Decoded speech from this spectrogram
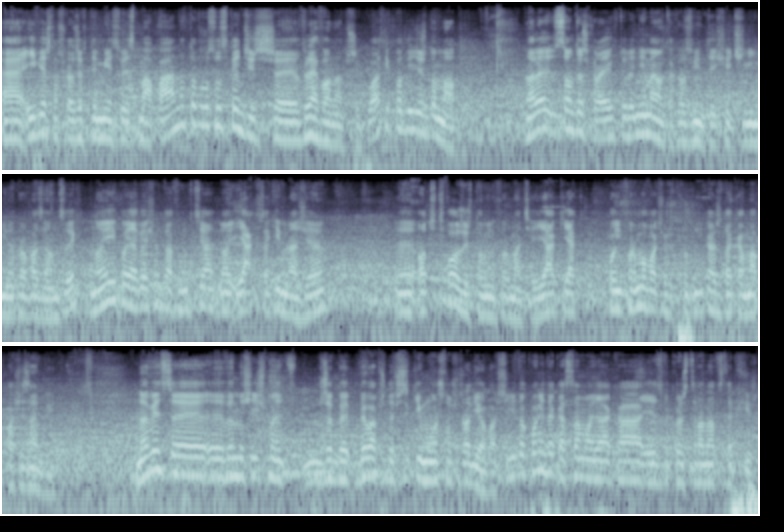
e, i wiesz na przykład, że w tym miejscu jest mapa, no to po prostu skręcisz e, w lewo na przykład i podjedziesz do mapy. No ale są też kraje, które nie mają tak rozwiniętej sieci linii naprowadzących, no i pojawia się ta funkcja, no jak w takim razie odtworzyć tą informację, jak, jak poinformować użytkownika, że taka mapa się znajduje. No więc y, y, wymyśliliśmy, żeby była przede wszystkim łączność radiowa, czyli dokładnie taka sama, jaka jest wykorzystywana w StepHirze.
